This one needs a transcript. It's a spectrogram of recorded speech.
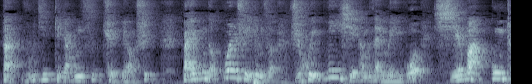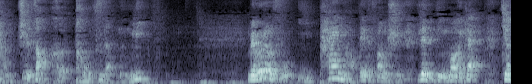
但如今这家公司却表示，白宫的关税政策只会威胁他们在美国鞋袜工厂制造和投资的能力。美国政府以拍脑袋的方式认定贸易战将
